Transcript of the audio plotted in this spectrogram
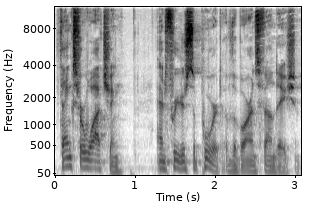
Thanks for watching and for your support of the Barnes Foundation.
